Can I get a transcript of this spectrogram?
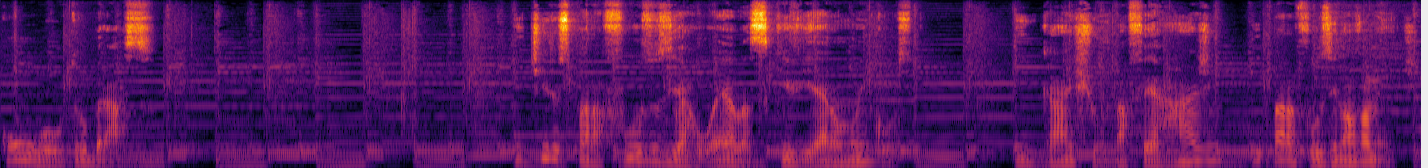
com o outro braço. Retire os parafusos e arruelas que vieram no encosto. Encaixe-o na ferragem e parafuse novamente.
